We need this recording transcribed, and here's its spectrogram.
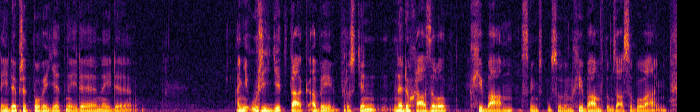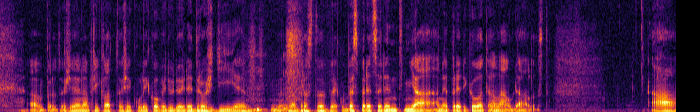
Nejde předpovědět, nejde, nejde ani uřídit tak, aby prostě nedocházelo k chybám, svým způsobem chybám v tom zásobování. Protože například to, že kvůli covidu dojde droždí, je naprosto jako bezprecedentní a nepredikovatelná událost. A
